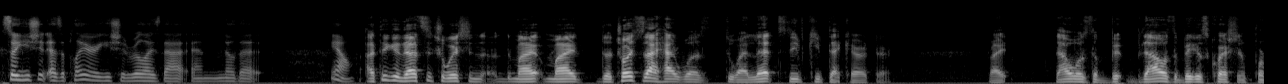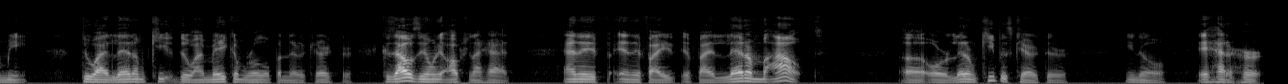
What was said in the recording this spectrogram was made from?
So you should, as a player, you should realize that and know that, you know, I think in that situation, my my the choices I had was: do I let Steve keep that character? Right. That was the bi- that was the biggest question for me. Do I let him keep? Do I make him roll up another character? Because that was the only option I had. And if and if I if I let him out, uh, or let him keep his character, you know, it had to hurt.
